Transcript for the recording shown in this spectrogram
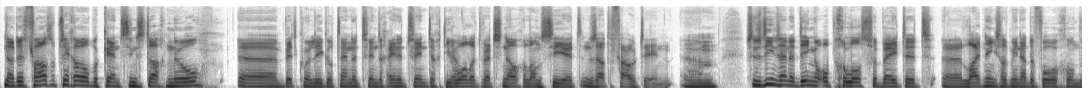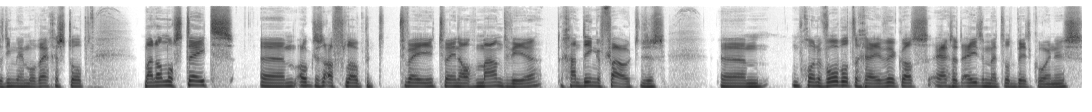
nou, dit verhaal is op zich al wel bekend sinds dag nul. Uh, Bitcoin Legal Tender 2021, die ja. wallet werd snel gelanceerd en er zaten fouten in. Um, sindsdien zijn er dingen opgelost, verbeterd. Uh, Lightning is wat meer naar de voorgrond, is niet meer helemaal weggestopt. Maar dan nog steeds, um, ook dus de afgelopen twee, tweeënhalve maand weer, er gaan dingen fout. Dus um, om gewoon een voorbeeld te geven, ik was ergens uit eten met wat bitcoiners.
